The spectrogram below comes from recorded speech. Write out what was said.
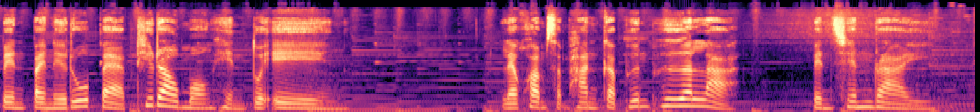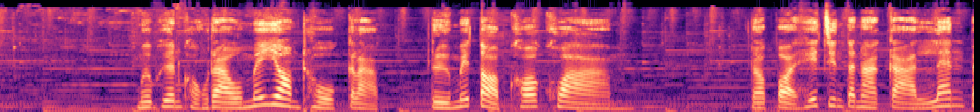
เป็นไปในรูปแบบที่เรามองเห็นตัวเอง แล้วความสัมพันธ์กับเพื่อนๆล่ะ เป็นเช่นไร เมื่อเพื่อนของเราไม่ยอมโทรกลับ หรือไม่ตอบข้อความ เราปล่อยให้จินตนาการแล่นไป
